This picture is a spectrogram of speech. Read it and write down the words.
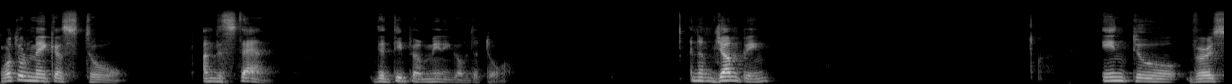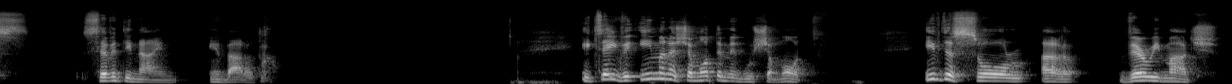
what will make us to understand the deeper meaning of the Torah. And I'm jumping into verse 79 in Barotcha. It says, ואם הנשמות הן מגושמות, if the soul are very much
